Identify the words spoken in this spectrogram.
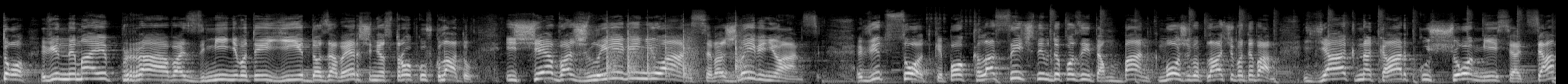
то він не має права змінювати її до завершення строку вкладу. І ще важливі нюанси, важливі нюанси. Відсотки по класичним депозитам банк може виплачувати вам як на картку щомісяця,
